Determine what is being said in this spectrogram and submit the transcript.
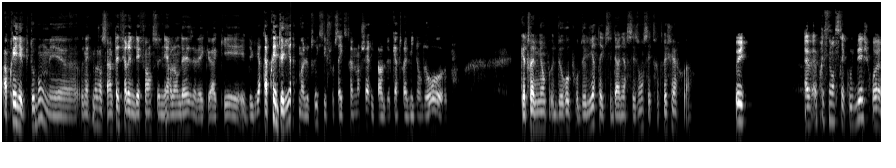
après il est plutôt bon, mais euh, honnêtement, j'en sais rien. Peut-être faire une défense néerlandaise avec euh, Ake et De Ligt. Après, De Ligt, moi, le truc, c'est que je trouve ça extrêmement cher. Il parle de 80 millions d'euros. euh, 80 millions d'euros pour De Ligt avec ses dernières saisons, c'est très très cher, quoi. Oui. A- Après, sinon, ce serait Koundé, je crois,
